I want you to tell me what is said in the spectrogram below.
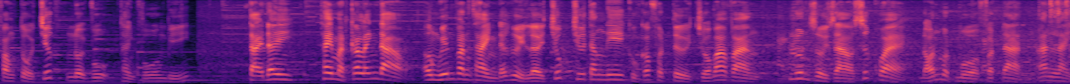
phòng tổ chức nội vụ thành phố Uông Bí. Tại đây, thay mặt các lãnh đạo, ông Nguyễn Văn Thành đã gửi lời chúc chư tăng ni cùng các Phật tử chùa Ba Vàng luôn dồi dào sức khỏe, đón một mùa Phật đản an lành.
